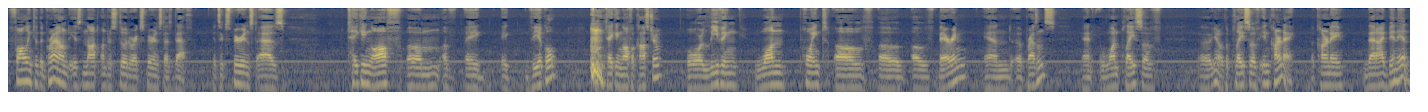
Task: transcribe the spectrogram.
falling to the ground is not understood or experienced as death. It's experienced as taking off um, of a, a vehicle, taking off a costume, or leaving one point of, of, of bearing and uh, presence and one place of, uh, you know, the place of incarnate, the carne that I'd been in,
